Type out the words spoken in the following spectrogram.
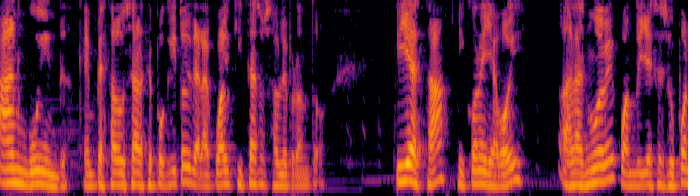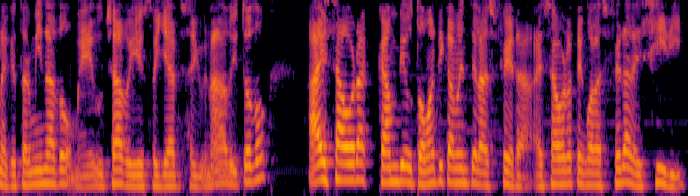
Unwind, que he empezado a usar hace poquito y de la cual quizás os hable pronto. Y ya está, y con ella voy. A las 9, cuando ya se supone que he terminado, me he duchado y estoy ya desayunado y todo, a esa hora cambia automáticamente la esfera. A esa hora tengo la esfera de Siri,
